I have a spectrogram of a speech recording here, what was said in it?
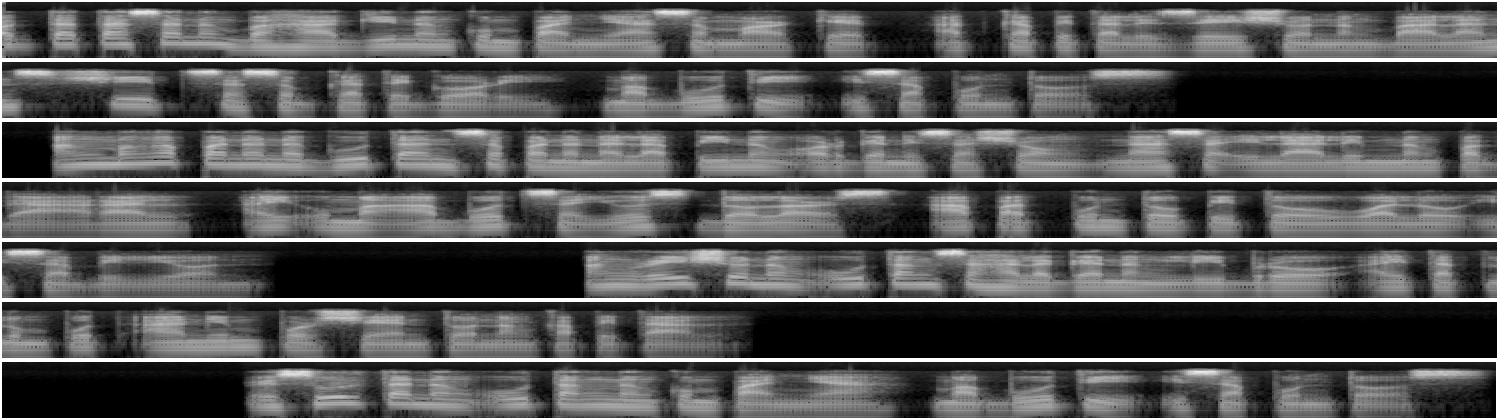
Pagtatasa ng bahagi ng kumpanya sa market at capitalization ng balance sheet sa subkategory, mabuti, 1 puntos. Ang mga pananagutan sa pananalapi ng organisasyong nasa ilalim ng pag-aaral ay umaabot sa US dollars 4.781 bilyon. Ang ratio ng utang sa halaga ng libro ay 36% ng kapital. Resulta ng utang ng kumpanya, mabuti, 1 puntos.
